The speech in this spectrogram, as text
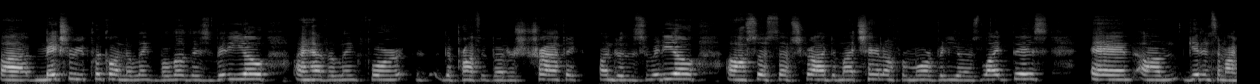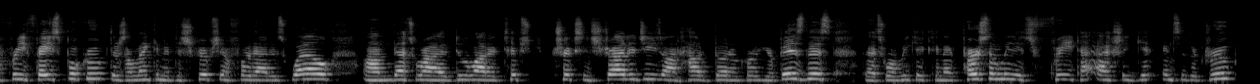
Uh, make sure you click on the link below this video. I have a link for the Profit Builders traffic under this video. Also subscribe to my channel for more videos like this and um, get into my free Facebook group. There's a link in the description for that as well. Um, that's where I do a lot of tips, tricks, and strategies on how to build and grow your business. That's where we can connect personally. It's free to actually get into the group.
